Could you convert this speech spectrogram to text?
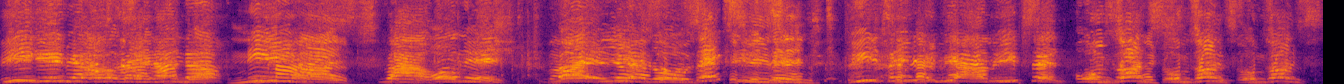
Wie gehen wir auseinander? Niemals. Warum nicht? Weil wir so sexy sind. Wie trinken wir am liebsten? Umsonst, umsonst, umsonst.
